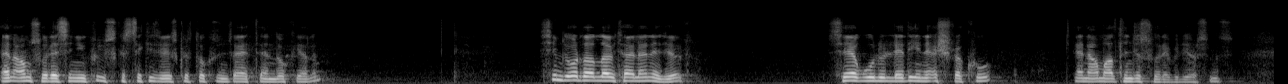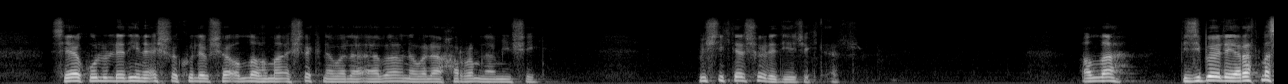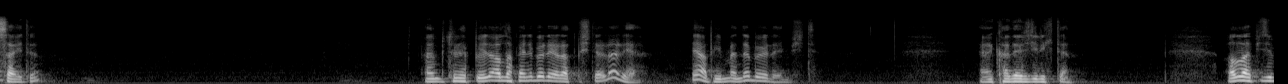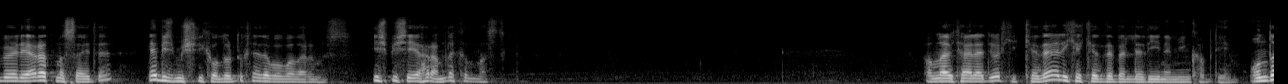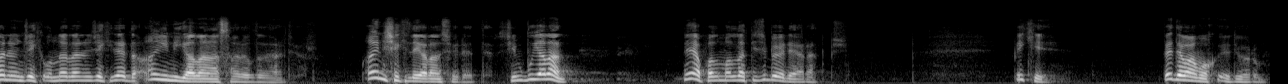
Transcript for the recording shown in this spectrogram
En'am suresinin 148 ve 149. ayetlerinde okuyalım. Şimdi orada Allahü Teala ne diyor? Seyegulüllezine eşraku En'am 6. sure biliyorsunuz. Seyegulüllezine eşraku lev şa'allahu ma eşrekne ve la âbâune ve la harramna min şey. Müşrikler şöyle diyecekler. Allah bizi böyle yaratmasaydı yani bütün hep böyle Allah beni böyle yaratmış derler ya. Ne yapayım ben de böyleyim işte. Yani kadercilikten. Allah bizi böyle yaratmasaydı ne biz müşrik olurduk ne de babalarımız. Hiçbir şeyi haramda kılmazdık. Allahü Teala diyor ki kezalike kezzebellezine min kablihim. Ondan önceki onlardan öncekiler de aynı yalana sarıldılar diyor. Aynı şekilde yalan söylediler. Şimdi bu yalan. Ne yapalım? Allah bizi böyle yaratmış. Peki ve devam ediyorum.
